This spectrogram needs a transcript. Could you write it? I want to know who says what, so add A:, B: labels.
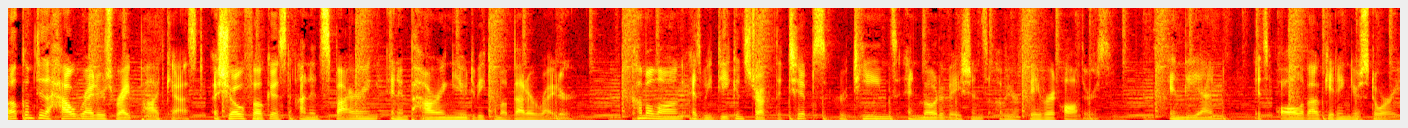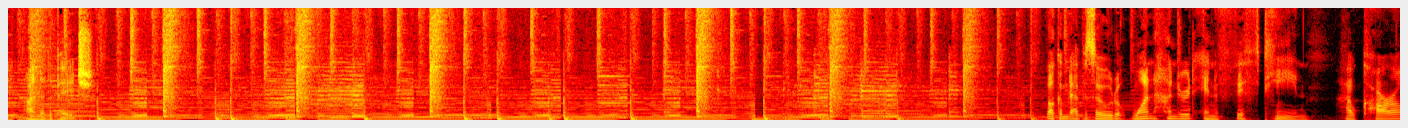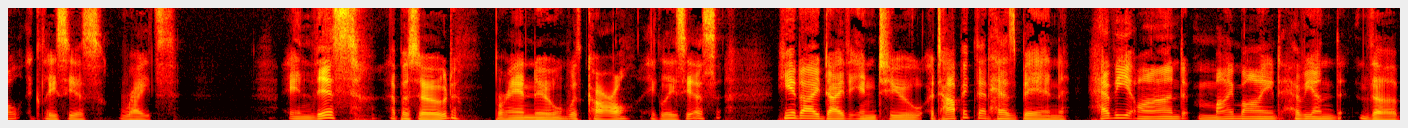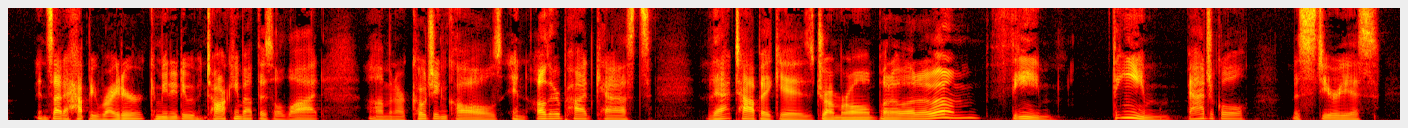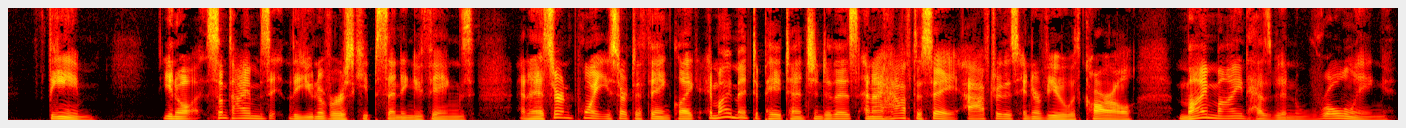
A: Welcome to the How Writers Write podcast, a show focused on inspiring and empowering you to become a better writer. Come along as we deconstruct the tips, routines, and motivations of your favorite authors. In the end, it's all about getting your story onto the page. Welcome to episode 115 How Karl Iglesias Writes. In this episode, brand new with Karl Iglesias, he and I dive into a topic that has been heavy on my mind, heavy on the inside a happy writer community. We've been talking about this a lot um, in our coaching calls and other podcasts. That topic is drumroll, theme, theme, magical, mysterious theme you know, sometimes the universe keeps sending you things. And at a certain point, you start to think, like, am I meant to pay attention to this? And I have to say, after this interview with Karl, my mind has been rolling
